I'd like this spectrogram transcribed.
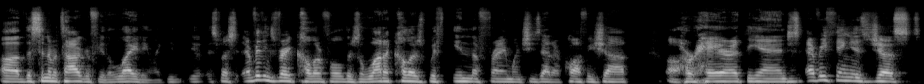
uh, the cinematography, the lighting, like you, you- especially everything's very colorful. There's a lot of colors within the frame when she's at her coffee shop. Uh, her hair at the end, just everything is just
